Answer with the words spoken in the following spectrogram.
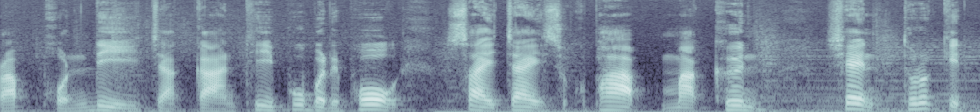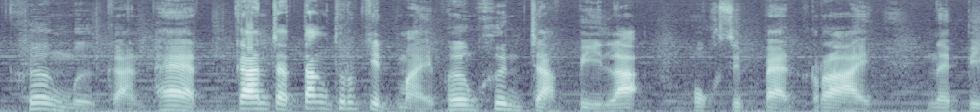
รับผลดีจากการที่ผู้บริโภคใส่ใจสุขภาพมากขึ้น เช่น ธุรกิจเครื่องมือการแพทย์ การจัดตั้งธุรกิจใหม่เพิ่มขึ้นจากปีละ 68 ราย ในปี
